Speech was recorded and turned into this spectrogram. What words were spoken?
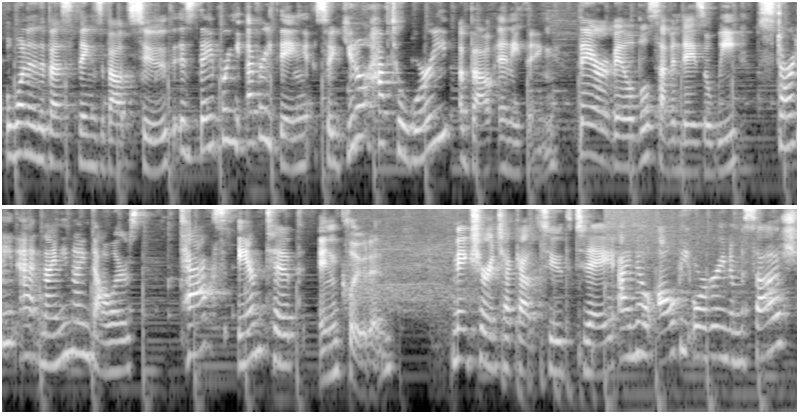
One of the best things about Soothe is they bring everything so you don't have to worry about anything. They are available seven days a week, starting at $99, tax and tip included. Make sure and check out Soothe today. I know I'll be ordering a massage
